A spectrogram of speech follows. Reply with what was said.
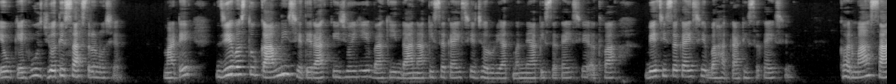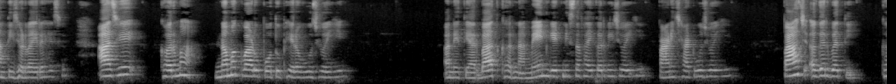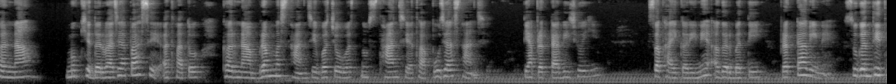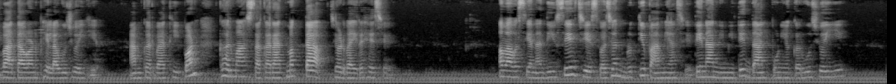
એવું કહેવું જ્યોતિષશાસ્ત્રનું છે. માટે જે વસ્તુ કામની છે તે રાખવી જોઈએ. બાકી દાન આપી શકાય છે જરૂરિયાતમંદને આપી શકાય છે અથવા વેચી શકાય છે, બહાર કાઢી શકાય છે. ઘરમાં શાંતિ જળવાઈ રહે છે. આજે ઘરમાં નમકવાળું પોતું ફેરવવું જોઈએ અને ત્યારબાદ ઘરના મેઇન ગેટની સફાઈ કરવી જોઈએ, પાણી છાંટવું જોઈએ. પાંચ અગરબત્તી ઘરના મુખ્ય દરવાજા પાસે અથવા તો ઘરના બ્રહ્મસ્થાન જે વચોવચનું સ્થાન છે અથવા પૂજા સ્થાન છે, ત્યાં પ્રગટાવવી જોઈએ. સફાઈ કરીને અગરબત્તી પ્રગટાવીને સુગંધિત વાતાવરણ ફેલાવવું જોઈએ. આમ કરવાથી પણ ઘરમાં સકારાત્મકતા જળવાઈ રહે છે. અમાવસ્યાના દિવસે જે સ્વજન મૃત્યુ પામ્યા છે, તેના નિમિત્તે દાન પુણ્ય કરવું જોઈએ.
